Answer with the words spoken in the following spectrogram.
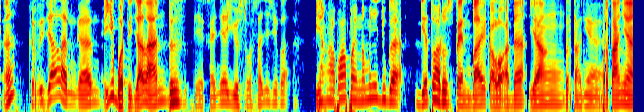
Hah? Ker di jalan kan. Iya buat di jalan. Terus ya kayaknya useless aja sih pak. Ya nggak apa-apa, yang namanya juga dia tuh harus standby kalau ada yang Bertanya. bertanya.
